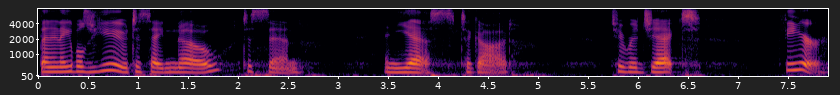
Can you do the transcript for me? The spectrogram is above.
that enables you to say no to sin and yes to God, to reject fear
